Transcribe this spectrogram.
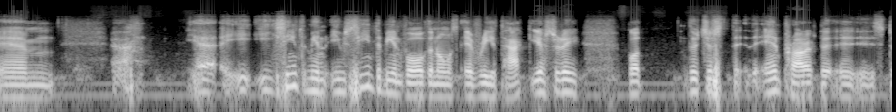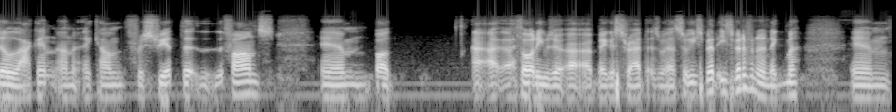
Um, yeah, he, he seemed to be he seemed to be involved in almost every attack yesterday, but they're just the, the end product is still lacking, and it can frustrate the the fans. Um, but I, I thought he was a, a biggest threat as well. So he's a bit he's a bit of an enigma. Um,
